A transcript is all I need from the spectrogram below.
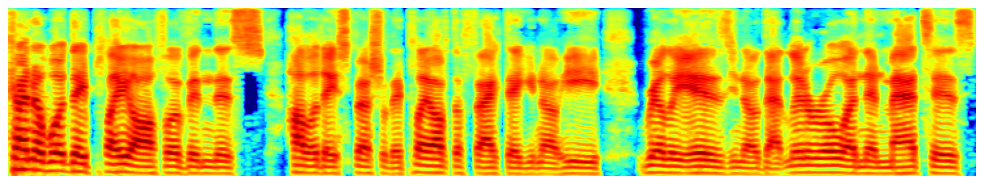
kind of what they play off of in this holiday special. They play off the fact that you know he really is, you know, that literal, and then Mantis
